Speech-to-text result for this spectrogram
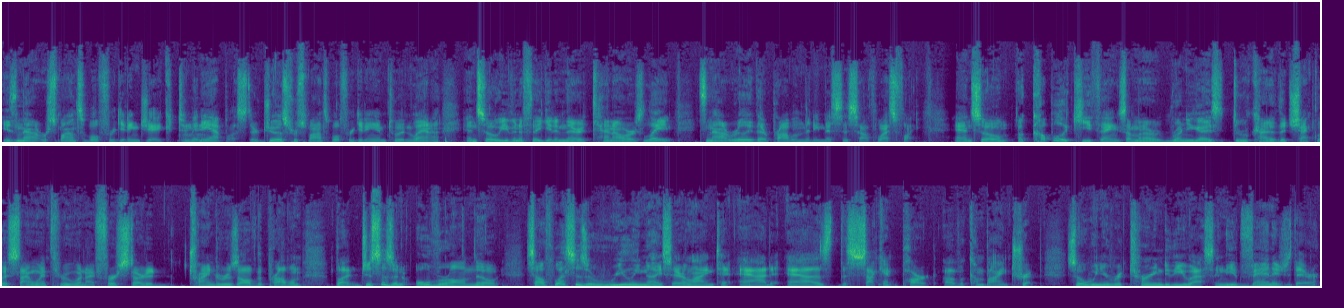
is not responsible for getting Jake to mm-hmm. Minneapolis. They're just responsible for getting him to Atlanta. And so even if they get him there 10 hours late, it's not really their problem that he missed his Southwest flight. And so a couple of key things. I'm going to run you guys through kind of the checklist I went through when I first started trying to resolve the problem. But just as an overall note, Southwest is a really nice airline to add as the second part of a combined trip. So when you're returning to the US, and the advantage there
